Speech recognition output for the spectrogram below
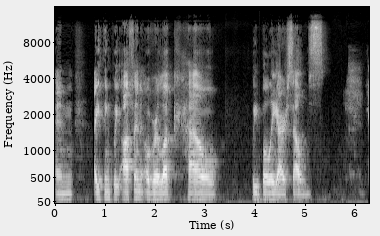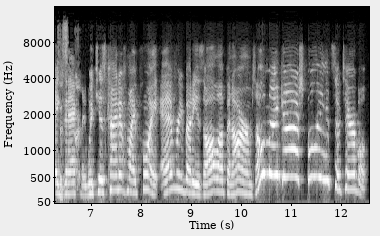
and i think we often overlook how we bully ourselves Exactly, which is kind of my point. Everybody is all up in arms. Oh my gosh, bullying, it's so terrible.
